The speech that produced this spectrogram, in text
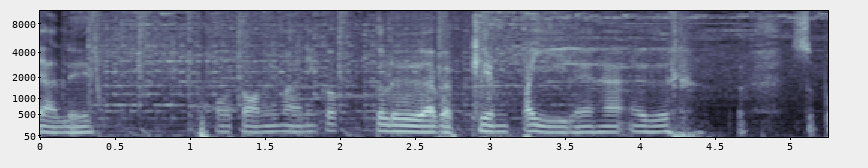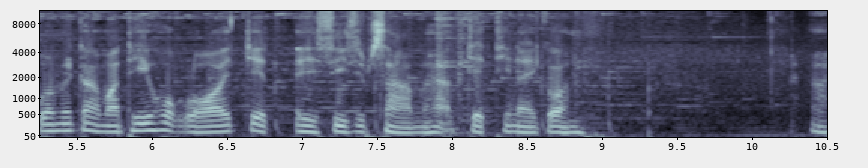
จัดเลย อตอนไม่มานี่ก็เกลือแบบเค็มปีเลยนะฮะเออสปอนเมกามาที่ 607เอ้43 นะฮะ 7 ที่ไหนก่อนอะ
